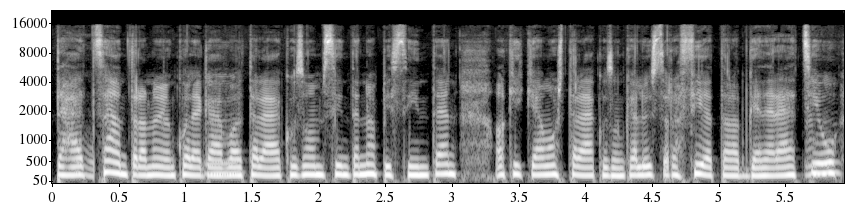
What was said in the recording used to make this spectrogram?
Tehát számtalan olyan kollégával uh-huh. találkozom szinte napi szinten, akikkel most találkozunk először a fiatalabb generáció, uh-huh.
